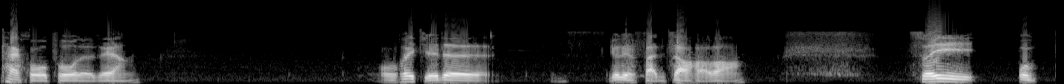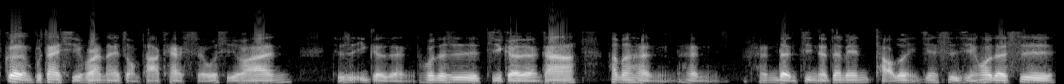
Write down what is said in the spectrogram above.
太活泼了，这样，我会觉得有点烦躁，好不好？所以我。个人不太喜欢那一种 podcast，我喜欢就是一个人或者是几个人，他他们很很很冷静的在那边讨论一件事情，或者是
